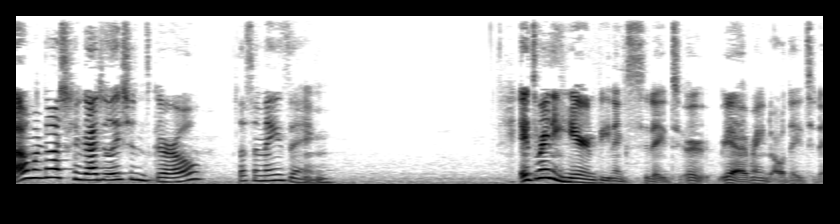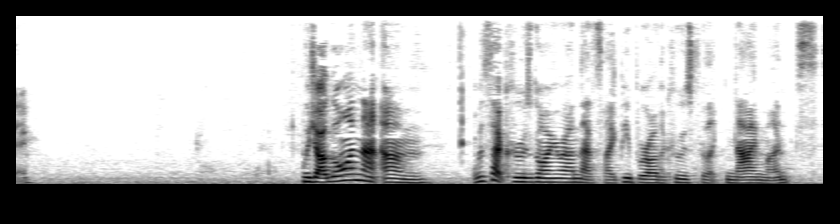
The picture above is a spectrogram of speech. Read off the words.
Oh my gosh, congratulations, girl. That's amazing. It's raining here in Phoenix today, too. Or, yeah, it rained all day today. Would y'all go on that, um, what's that cruise going around that's like people are on the cruise for like nine months?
